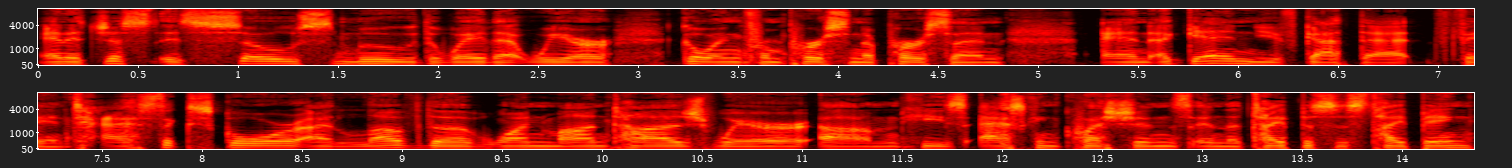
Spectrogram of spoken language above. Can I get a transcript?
And it just is so smooth the way that we are going from person to person. And again, you've got that fantastic score. I love the one montage where um, he's asking questions and the typist is typing.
